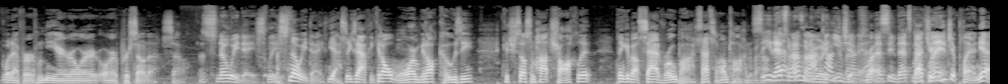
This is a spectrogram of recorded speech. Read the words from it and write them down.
whatever Nier or or Persona. So Snowy day, please. snowy day. Yes, exactly. Get all warm. Get all cozy. Get yourself some hot chocolate. Think about sad robots. That's what I'm talking about. See, that's Yeah, when I'm going to go to Egypt. about, yeah. That's that's my that's plan. your Egypt plan, yeah.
